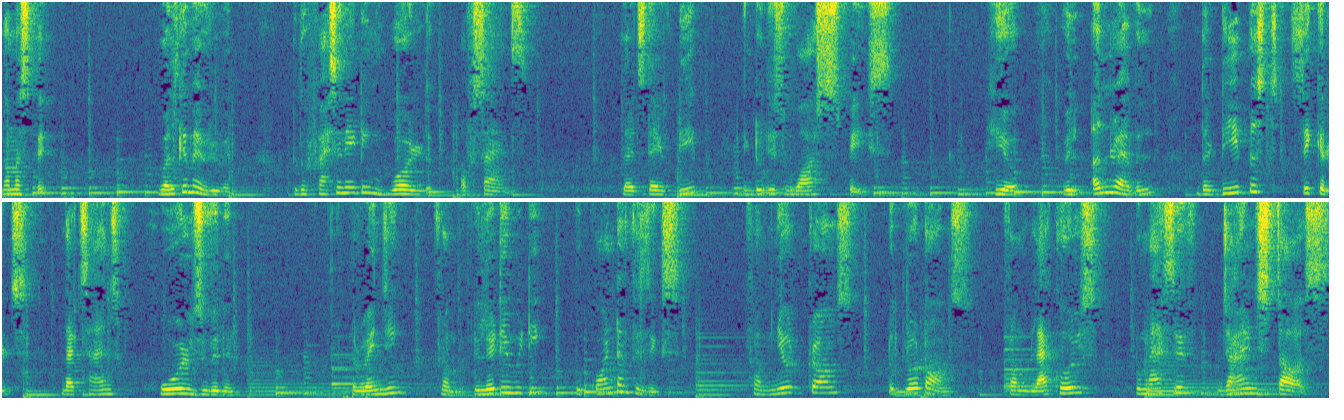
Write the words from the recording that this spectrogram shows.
Namaste. Welcome everyone to the fascinating world of science. Let's dive deep into this vast space. Here we'll unravel the deepest secrets that science holds within, ranging from relativity to quantum physics, from neutrons to protons, from black holes to massive giant stars.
